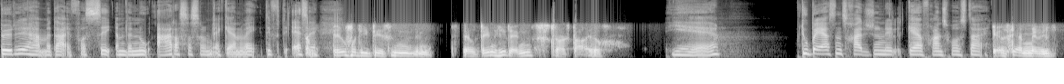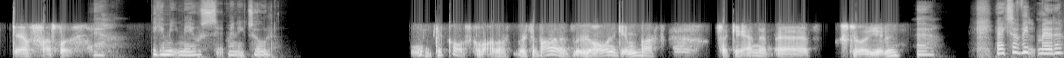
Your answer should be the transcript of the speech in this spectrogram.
bøtte, jeg har med dig, for at se, om den nu arter sig, som jeg gerne vil. Det, det, altså... Jamen, det er jo fordi, det er sådan en, det er en helt anden slags dej, jo. Ja. Yeah. Du bærer sådan en traditionel gærfranskbrødsteg. Jeg skal med gærfranskbrød. Ja. Det kan min mave simpelthen ikke tåle. Det går sgu meget godt. Hvis det bare er ordentligt gennembagt, så gerne øh, slået ihjel. Ja. Jeg er ikke så vild med det.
